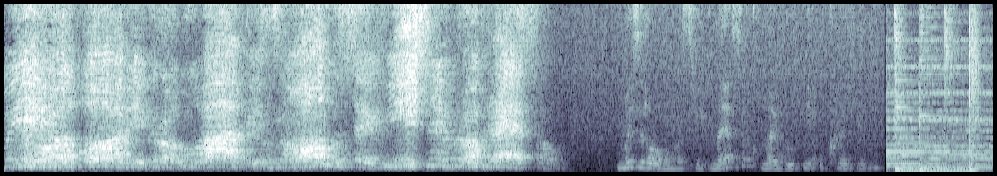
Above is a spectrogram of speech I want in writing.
Ми зробимо свій внесок в майбутнє України.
